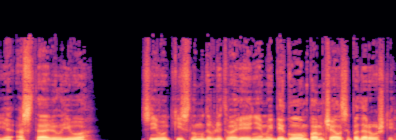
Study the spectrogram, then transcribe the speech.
Я оставил его с его кислым удовлетворением и бегом помчался по дорожке.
